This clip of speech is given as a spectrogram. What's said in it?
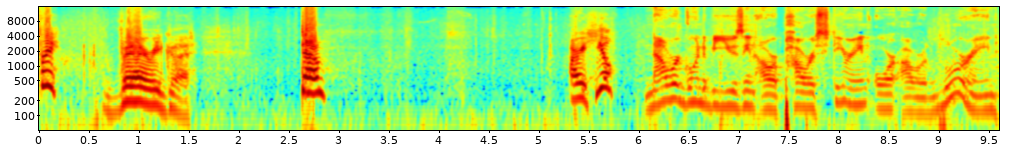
Free. Very good. Down. Our heel. Now we're going to be using our power steering or our luring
